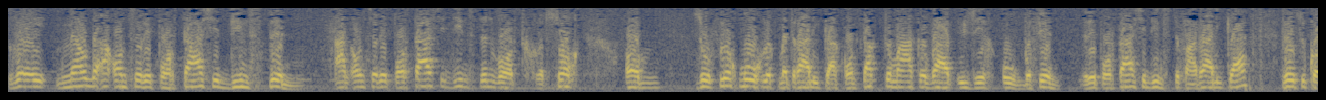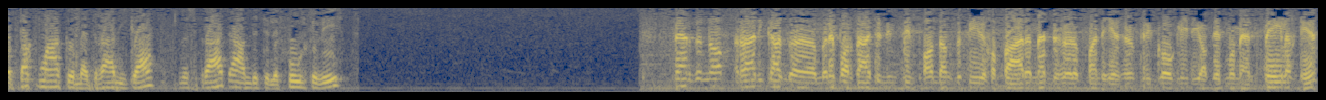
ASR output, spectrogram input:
Wij melden aan onze reportagediensten. Aan onze reportagediensten wordt gezocht om zo vlug mogelijk met Radica contact te maken waar u zich ook bevindt. Reportagediensten van Radica. Wilt u contact maken met Radica? De straat aan de telefoon geweest verder nog Radica's uh, reportage die ondanks de vier gevaren met de hulp van de heer Humphrey Gogli die op dit moment veilig is.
